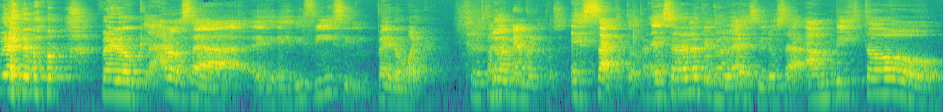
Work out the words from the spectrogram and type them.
pero, pero claro, o sea, es, es difícil, pero bueno. pero están cambiando las cosas. Exacto, eso era lo que les iba a decir, o sea, han visto,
